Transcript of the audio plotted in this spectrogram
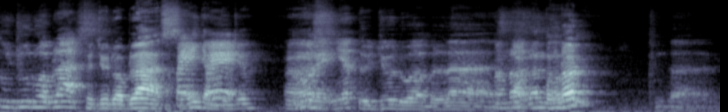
712. Tujuh dua belas. P. Saya jam tujuh. Tujuh dua belas. Bang Don. Bentar.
